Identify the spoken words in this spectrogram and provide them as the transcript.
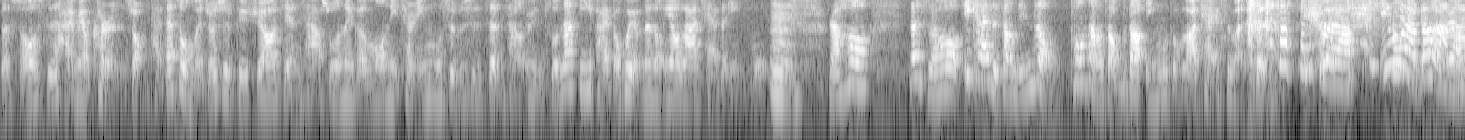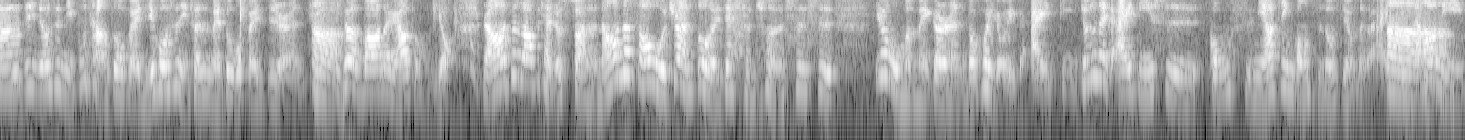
的时候是还没有客人的状态，但是我们就是必须要检查说那个 monitor 荧幕是不是正常运作。那第一排都会有那种要拉起来的荧幕，嗯，然后那时候一开始上机，这种通常找不到荧幕怎么拉起来也是蛮正常。对啊，因为你根本没有实际，就是你不常坐飞机，或是你甚至没坐过飞机的人，嗯你根本不知道那个要怎么用。然后这拉不起来就算了。然后那时候我居然做了一件很蠢的事是。因为我们每个人都会有一个 ID，就是那个 ID 是公司，你要进公司都是有那个 ID，、嗯然后你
